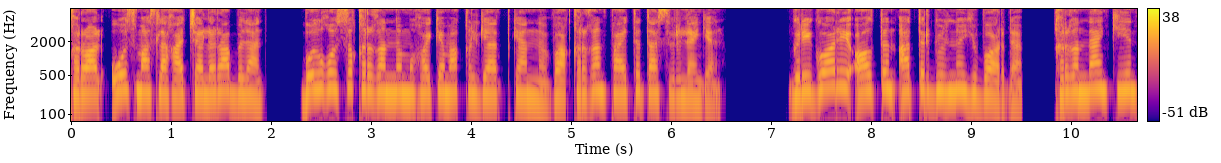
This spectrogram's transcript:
Qirol o'z maslahatchilari bilan bo'lg'usi qirg'inni muhokama qilayotganini va qirg'in payti tasvirlangan. Grigoriy oltin atirgulni yubordi. Qirg'indan keyin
